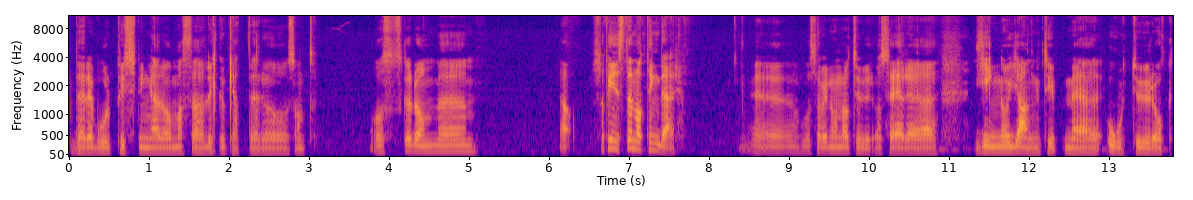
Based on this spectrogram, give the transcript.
Där det bor pysslingar och massa lyckokatter och sånt. Och så ska de eh, Ja, så finns det någonting där. Eh, och så vill hon ha tur och så är det yin och yang typ med otur och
